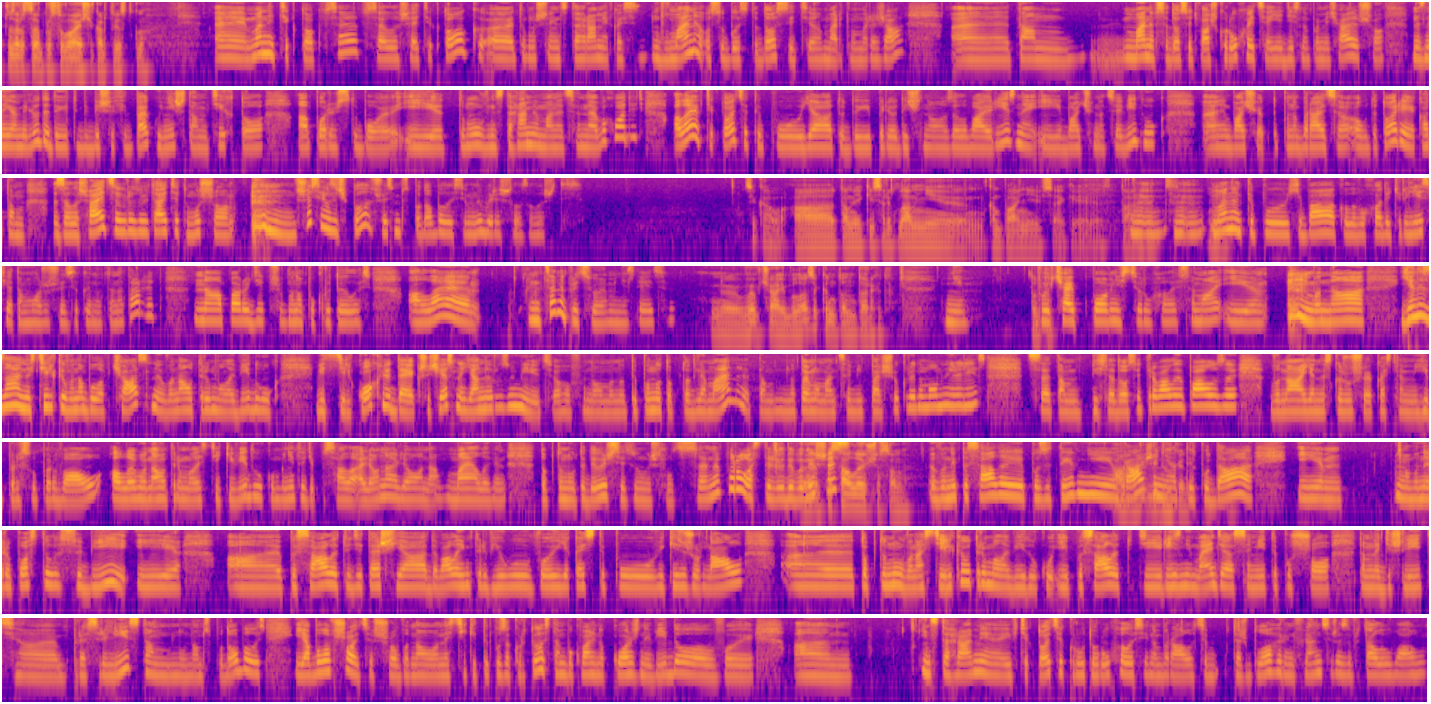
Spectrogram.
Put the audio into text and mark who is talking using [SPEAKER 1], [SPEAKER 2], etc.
[SPEAKER 1] Ти зараз себе просуваєш як артистку?
[SPEAKER 2] Е, мене TikTok все, все лише TikTok, е, тому що Інстаграм якась в мене особисто досить е, мертва мережа. Е, там в мене все досить важко рухається. Я дійсно помічаю, що незнайомі люди дають тобі більше фідбеку, ніж там ті, хто а, поруч з тобою. І тому в інстаграмі в мене це не виходить. Але в Тіктоці, типу, я туди періодично заливаю різне і бачу на це відгук. е, Бачу, як типу набирається аудиторія, яка там залишається в результаті, тому що щось їх зачепило, щось їм сподобалось, і вони вирішили залишитись.
[SPEAKER 1] Цікаво. А там якісь рекламні кампанії, всякі таргет.
[SPEAKER 2] У мене, типу, хіба коли виходить реліз, я там можу щось закинути на таргет на пару діб, щоб воно покрутилось. Але це не працює, мені здається.
[SPEAKER 1] Е, Вивчай була закинута на таргет.
[SPEAKER 2] Ні.
[SPEAKER 1] Тобто-
[SPEAKER 2] Вивчай повністю рухалась сама, і вона, я не знаю, настільки вона була вчасною, вона отримала відгук від стількох людей. Якщо чесно, я не розумію цього феномену. Типу, ну тобто для мене там на той момент це мій перший україномовний реліз. Це там після досить тривалої паузи. Вона, я не скажу, що якась там гіпер-супер вау, але вона отримала стільки відгуку. Мені тоді писала Альона Альона, Меловін. Тобто, ну ти дивишся, і думаєш, ну це не просто люди. Вони
[SPEAKER 1] Е,
[SPEAKER 2] щось
[SPEAKER 1] Писали, що саме?
[SPEAKER 2] вони писали позитивні
[SPEAKER 1] А,
[SPEAKER 2] враження,
[SPEAKER 1] відгуки,
[SPEAKER 2] типу,
[SPEAKER 1] типу.
[SPEAKER 2] да. І вони репостили собі і а, писали тоді теж я давала інтерв'ю в якесь типу в якийсь журнал. Е, тобто, ну вона стільки отримала відгуку, і писали тоді різні медіа самі, типу, що там надішліть е, прес-реліз, там ну нам сподобалось. І я була в шоці, що воно настільки типу закрутилось. Там буквально кожне відео в. ем, Інстаграмі і в Тіктоці круто рухалося і набирало. Це теж блогери, інфлюенсери звертали увагу.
